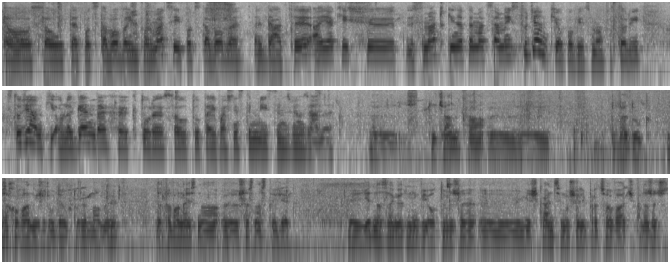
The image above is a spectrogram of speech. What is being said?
To są te podstawowe informacje i podstawowe daty, a jakieś e, smaczki na temat samej studzianki opowiedzmy, o historii studzianki, o legendach, e, które są tutaj właśnie z tym miejscem związane. Y, Studzianka y, według zachowanych źródeł, które mamy, datowana jest na y, XVI wiek. Y, Jedna z legend mówi o tym, że y, mieszkańcy musieli pracować na rzecz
